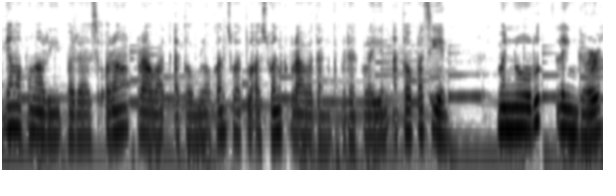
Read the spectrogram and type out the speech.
yang mempengaruhi pada seorang perawat atau melakukan suatu asuhan keperawatan kepada klien atau pasien. Menurut Langer,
